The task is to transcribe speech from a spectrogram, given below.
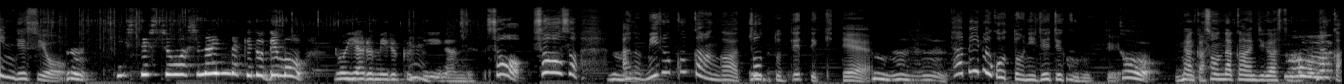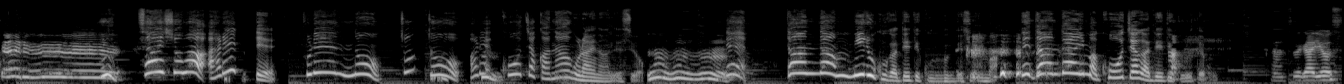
ないんですよ。うん。決して主張はしないんだけど、でも、ロイヤルミルクティーなんです。そう、そうそう。うんあの、ミルク感がちょっと出てきて、うんうんうん。食べるごとに出てくるっていう。そう。なんかそんな感じがする。もうなんか、わかるうんー。最初は、あれって、プレーンの、ちょっと、あれ、うん紅茶かなぐらいなんですよ。うんうんうん。で、だんだんミルクが出てくるんですよ、今。で、だんだん今紅茶が出てくるって。でさすがよっし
